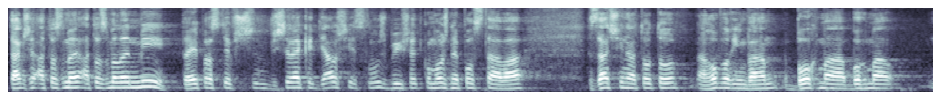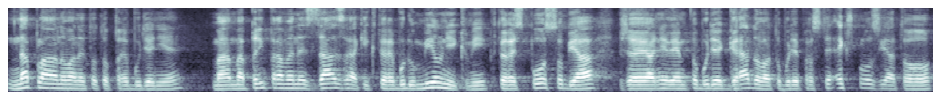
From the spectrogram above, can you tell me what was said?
Takže a to, sme, a to sme len my. To je proste všelijaké ďalšie služby, všetko možné postáva. Začína toto a hovorím vám, Boh má, boh má naplánované toto prebudenie má, má pripravené zázraky, ktoré budú milníkmi, ktoré spôsobia, že ja neviem, to bude gradovať, to bude proste explózia toho,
